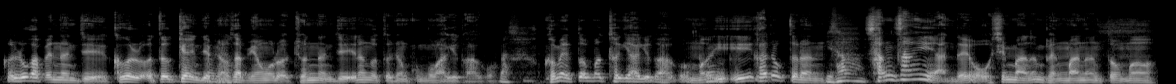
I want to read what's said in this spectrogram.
그걸 누가 뺐는지 그걸 어떻게 이제 변호사 비용으로 줬는지 이런 것도 좀 궁금하기도 하고 맞습니다. 금액도 뭐 특이하기도 하고 뭐이이 가족들은 이상한. 상상이 안 돼요. 50만 원, 100만 원 또 뭐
